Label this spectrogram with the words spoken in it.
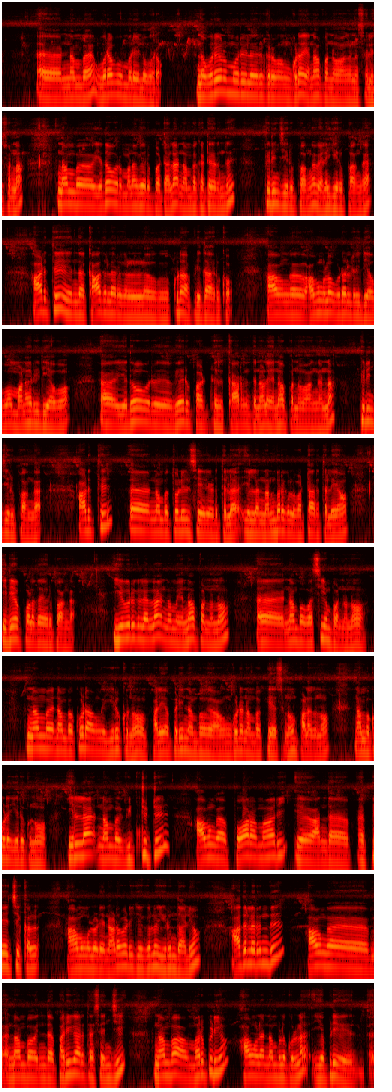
நம்ம உறவு முறையில் வரும். இந்த உறவு முறையில் இருக்கிறவங்க கூட என்ன பண்ணுவாங்கன்னு சொல்லி சொன்னால் நம்ம ஏதோ ஒரு மனவேறுபாட்டால் நம்மக்கிட்ட நம்ம இருந்து பிரிஞ்சு இருப்பாங்க விலகி இருப்பாங்க. அடுத்து இந்த காதலர்கள் கூட அப்படி தான் இருக்கும். அவங்க அவங்களும் உடல் ரீதியாகவோ மன ரீதியாகவோ ஏதோ ஒரு வேறுபாட்டு காரணத்தினால என்ன பண்ணுவாங்கன்னா பிரிஞ்சு இருப்பாங்க. அடுத்து நம்ம தொழில் செய்கிற இடத்துல இல்லை நண்பர்கள் வட்டாரத்துலேயும் இதே போல் தான் இருப்பாங்க. இவர்களெல்லாம் நம்ம என்ன பண்ணணும்? நம்ம வசியம் பண்ணணும். நம்ம நம்ம கூட அவங்க இருக்கணும். பழையபடி நம்ம அவங்க கூட நம்ம பேசணும் பழகணும். நம்ம கூட இருக்கணும். இல்லை நம்ம விட்டுட்டு அவங்க போகிற மாதிரி அந்த பேச்சுக்கள் அவங்களுடைய நடவடிக்கைகளும் இருந்தாலும் அதிலிருந்து அவங்க நம்ம இந்த பரிகாரத்தை செஞ்சு நம்ம மறுபடியும் அவங்கள நம்மளுக்குள்ள எப்படி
